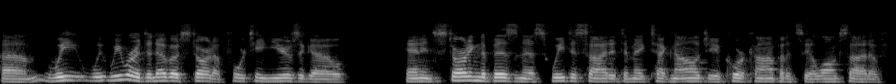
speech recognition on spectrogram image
Um, we, we we were a de novo startup 14 years ago, and in starting the business, we decided to make technology a core competency alongside of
